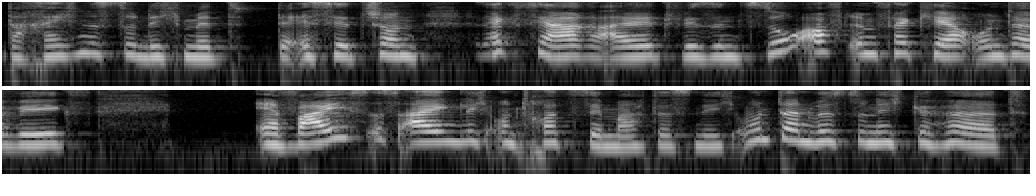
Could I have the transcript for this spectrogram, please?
da rechnest du nicht mit. Der ist jetzt schon sechs Jahre alt, wir sind so oft im Verkehr unterwegs. Er weiß es eigentlich und trotzdem macht es nicht. Und dann wirst du nicht gehört.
